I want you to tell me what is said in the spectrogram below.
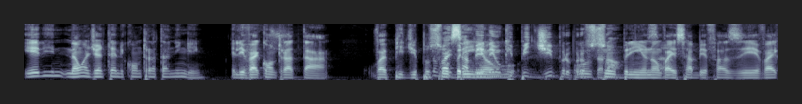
ele não adianta ele contratar ninguém. Ele vai contratar, vai pedir pro não sobrinho. Não vai saber nem o que pedir pro profissional. O sobrinho não vai saber fazer, vai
